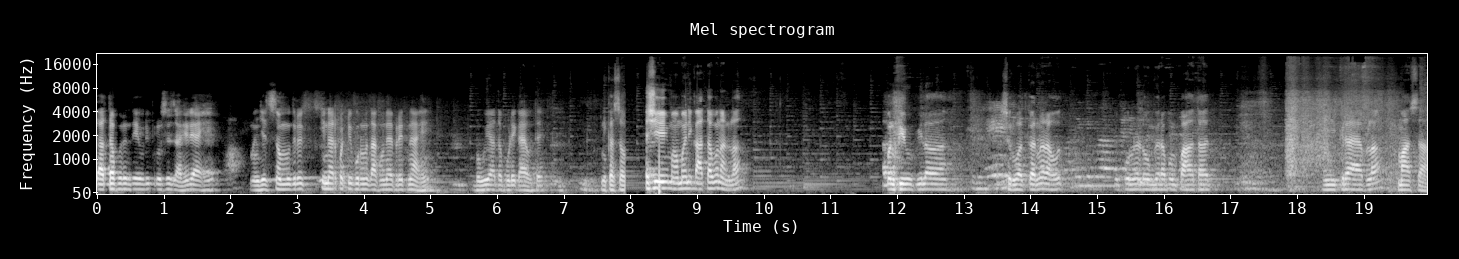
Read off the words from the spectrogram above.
आतापर्यंत एवढी प्रोसेस झालेली आहे. म्हणजे समुद्र किनारपट्टी पूर्ण दाखवण्याचा प्रयत्न आहे. बघूया आता पुढे काय होतंय. आणि कसं अशी मामाने काता पण आणला. आपण पी ओ पीला सुरुवात करणार आहोत. पूर्ण डोंगर आपण पाहत आहात. आणि इकडे आहे आपला मासा.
